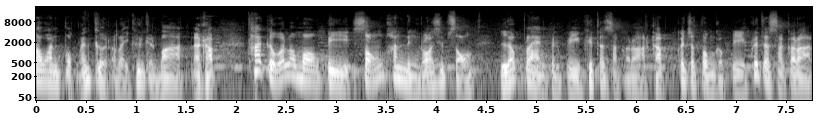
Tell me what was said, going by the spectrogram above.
ตะวันตกนั้นเกิดอะไรขึ้นกันบ้างนะครับถ้าเกิดว่าเรามองปี 2112 แล้วแปลงเป็นปีคริสตศักราชครับก็จะตรงกับปีคริสตศักราช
